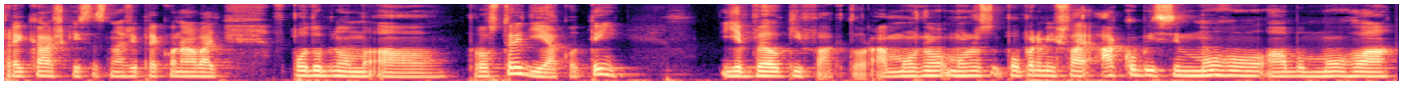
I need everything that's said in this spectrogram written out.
prekážky sa snaží prekonávať v podobnom prostredí ako ty, je veľký faktor. A možno, možno popremýšľaj, ako by si mohol alebo mohla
